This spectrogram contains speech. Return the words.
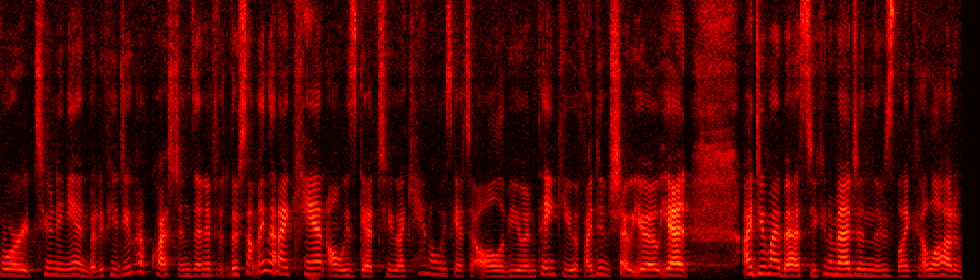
for tuning in. But if you do have questions, and if there's something that I can't always get to, I can't always get to all of you. And thank you if I didn't shout you out yet. I do my best. You can imagine there's like a lot of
